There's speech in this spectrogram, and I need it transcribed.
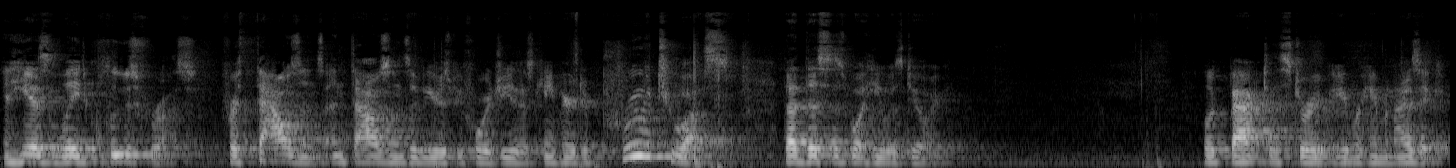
And he has laid clues for us for thousands and thousands of years before Jesus came here to prove to us that this is what he was doing. Look back to the story of Abraham and Isaac.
